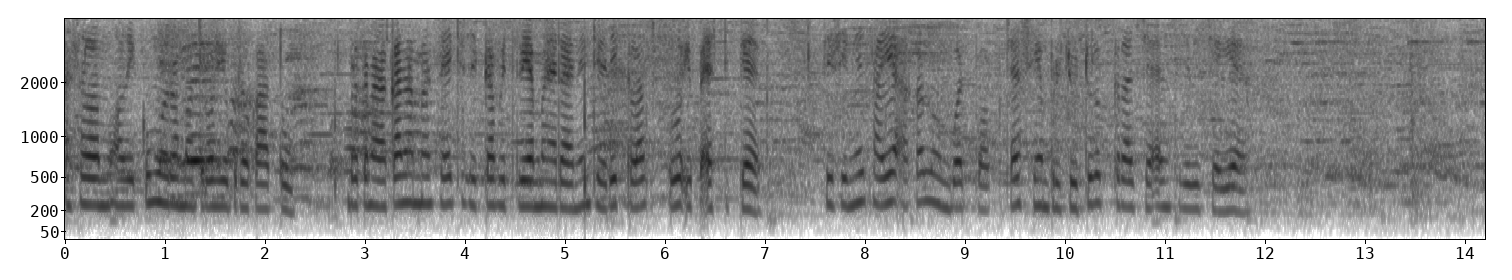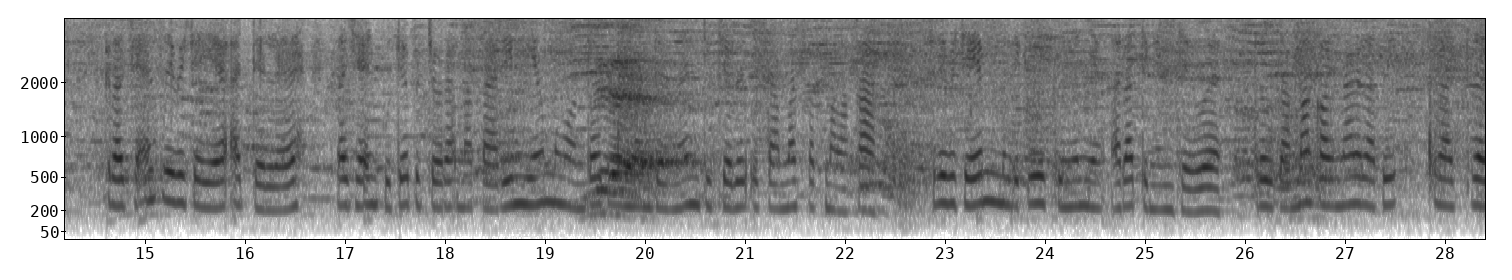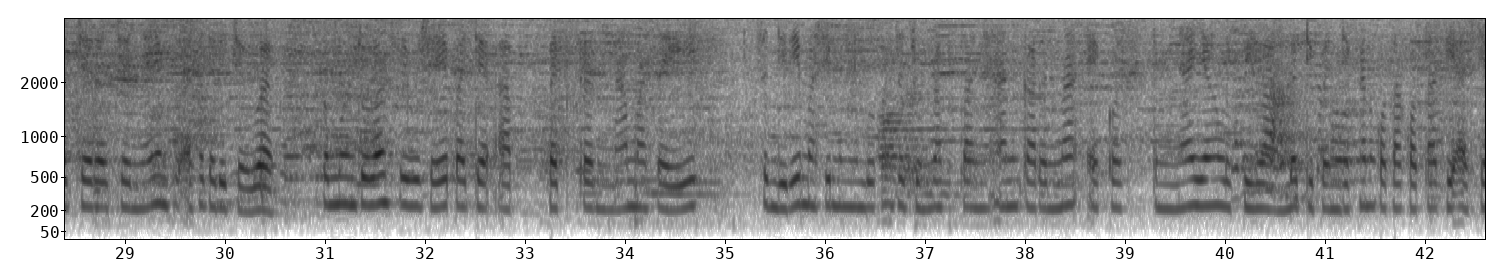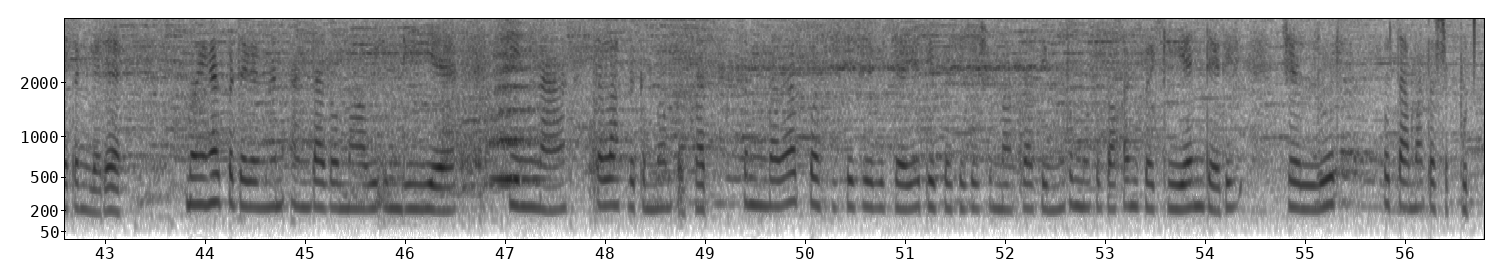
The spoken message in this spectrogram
Assalamualaikum warahmatullahi wabarakatuh. Perkenalkan nama saya Jessica Fitria Maharani dari kelas 10 IPS 3. Di sini saya akan membuat podcast yang berjudul Kerajaan Sriwijaya. Kerajaan Sriwijaya adalah kerajaan Buddha bercorak Mataram yang mengontrol jalur utama Selat Malaka. Sriwijaya memiliki hubungan yang erat dengan Jawa, terutama karena relatif raja-rajanya yang berasal dari Jawa. Kemunculan Sriwijaya pada abad ke-6 Masehi sendiri masih menimbulkan sejumlah pertanyaan karena ekosistemnya yang lebih lambat dibandingkan kota-kota di Asia Tenggara. Mengingat perdagangan antar Romawi, India, Cina telah berkembang pesat, sementara posisi Sriwijaya di pesisir Sumatera Timur merupakan bagian dari jalur utama tersebut.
